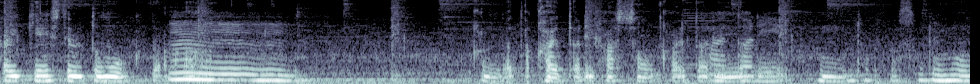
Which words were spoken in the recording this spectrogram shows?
体験してると思うから、うんうん、髪型変えたりファッション変えたり。変えたり、うん、だからそれもお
